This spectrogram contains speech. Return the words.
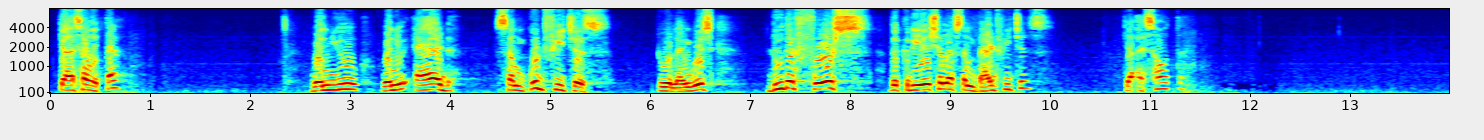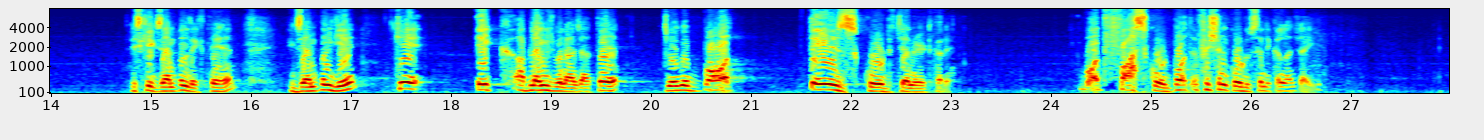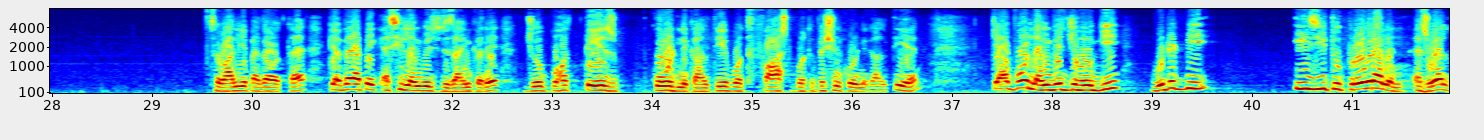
کیا ایسا ہوتا ہے؟ When you when you add some good features to a language do they force the creation of some bad features کیا ایسا ہوتا ہے؟ اس کی ایگزامپل دیکھتے ہیں۔ ایگزامپل یہ کہ ایک آپ لینگویج بنا جاتے ہیں جو کہ بہت تیز کوڈ جنریٹ کرے بہت فاسٹ کوڈ بہت ایفیشنٹ کوڈ اس سے نکلنا چاہیے۔ سوال یہ پیدا ہوتا ہے کہ اگر آپ ایک ایسی لینگویج ڈیزائن کریں جو بہت تیز کوڈ نکالتی ہے، بہت فاسٹ بہت ایفیشنٹ کوڈ نکالتی ہے، کیا وہ لینگویج جو ہوگی would it be easy to program in as well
